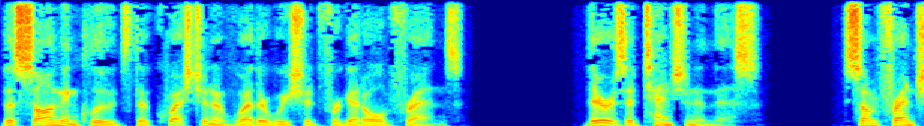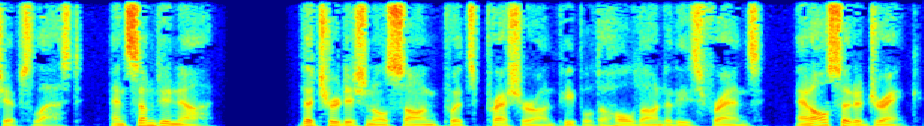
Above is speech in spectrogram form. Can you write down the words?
The song includes the question of whether we should forget old friends. There is a tension in this. Some friendships last, and some do not. The traditional song puts pressure on people to hold on to these friends, and also to drink.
